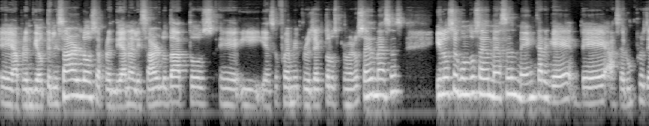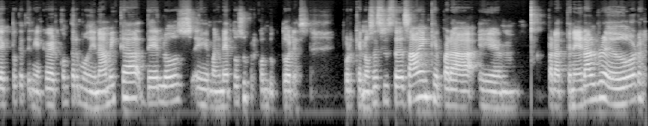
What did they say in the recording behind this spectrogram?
eh, aprendí a utilizarlos, aprendí a analizar los datos y, y ese fue mi proyecto los primeros seis meses. Y los segundos seis meses me encargué de hacer un proyecto que tenía que ver con termodinámica de los magnetos superconductores, porque no sé si ustedes saben que para, para tener alrededor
